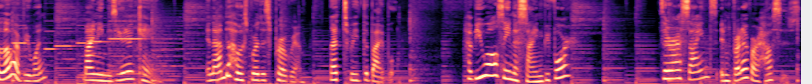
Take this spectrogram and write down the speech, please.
Hello, everyone. My name is Yuna Kane, and I'm the host for this program, Let's Read the Bible. Have you all seen a sign before? There are signs in front of our houses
